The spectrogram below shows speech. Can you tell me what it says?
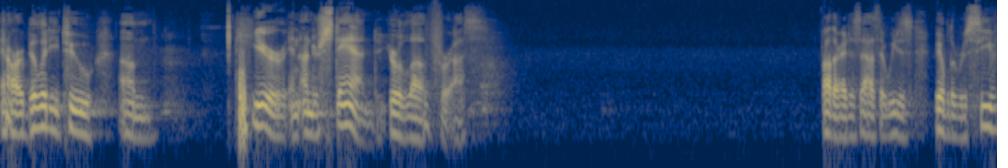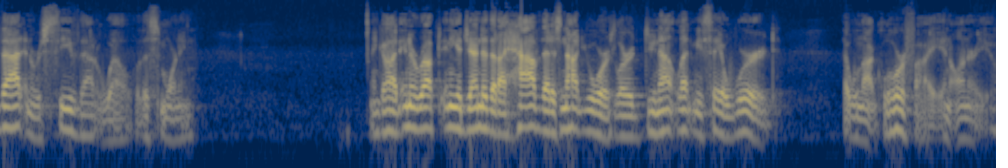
and our ability to um, hear and understand your love for us. Father, I just ask that we just be able to receive that and receive that well this morning. And God, interrupt any agenda that I have that is not yours, Lord. Do not let me say a word that will not glorify and honor you.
